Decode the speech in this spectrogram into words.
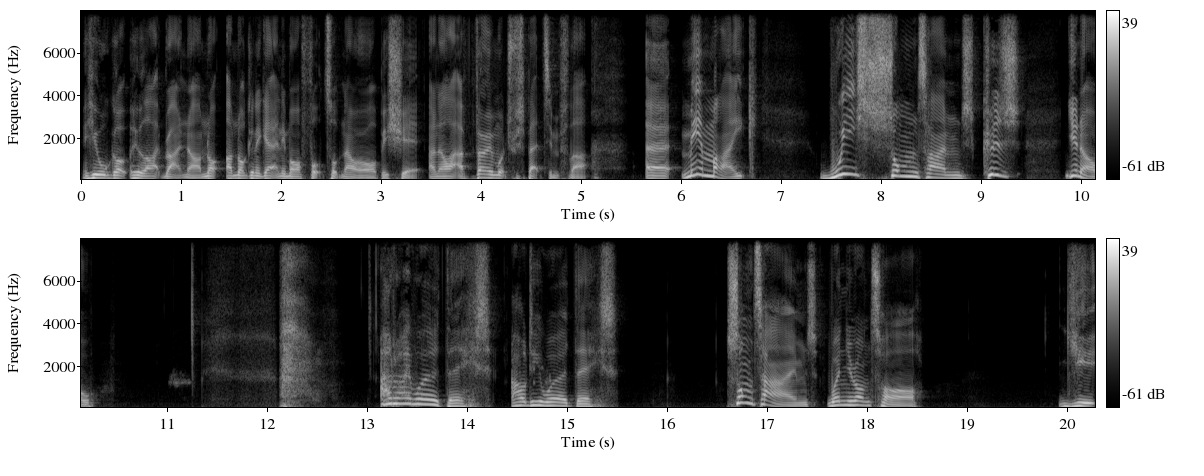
he will go he'll like right now I'm not I'm not gonna get any more fucked up now or I'll be shit. And I, I very much respect him for that. Uh, me and Mike, we sometimes because you know how do I word this? How do you word this? Sometimes when you're on tour, you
